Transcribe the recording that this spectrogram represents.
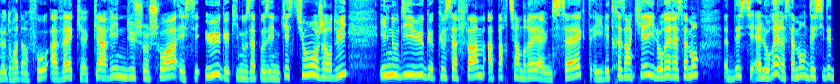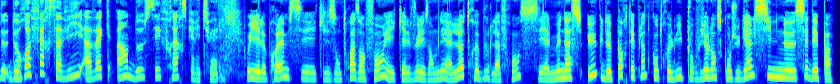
le droit d'info avec Karine Duchochois et c'est Hugues qui nous a posé une question aujourd'hui. Il nous dit Hugues que sa femme appartiendrait à une secte et il est très inquiet. Il aurait récemment elle aurait récemment décidé de, de refaire sa vie avec un de ses frères spirituels. Oui, et le problème c'est qu'ils ont trois enfants et qu'elle veut les emmener à l'autre bout de la France et elle menace Hugues de porter plainte contre lui pour violence conjugale s'il ne cédait pas.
